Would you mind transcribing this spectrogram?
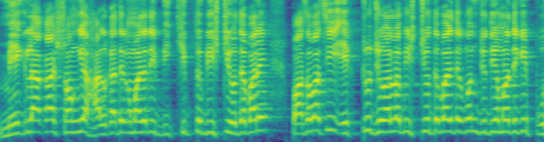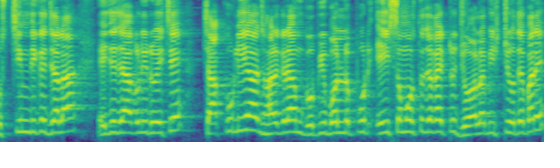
মেঘলা আকাশ, সঙ্গে হালকা থেকে মাঝারি বিক্ষিপ্ত বৃষ্টি হতে পারে। পাশাপাশি একটু জোয়ালো বৃষ্টি হতে পারে। দেখুন, যদি আমরা দেখি পশ্চিম দিকে জেলা, এই যে জায়গাগুলি রয়েছে, চাকুলিয়া, ঝাড়গ্রাম, গোপীবল্লভপুর, এই সমস্ত জায়গায় একটু জোয়ালো বৃষ্টি হতে পারে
